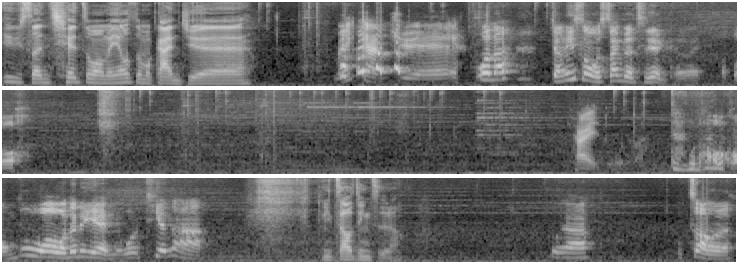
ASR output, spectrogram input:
御神签怎么没有什么感觉？没感觉。我呢奖励送我三个磁眼壳，哎，好多。太多了吧？我的好恐怖哦！我的脸，我的天哪、你照镜子了？对啊，我照了，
